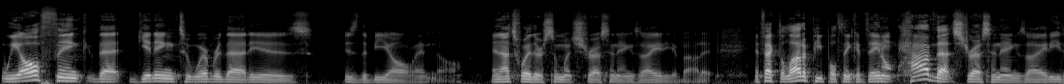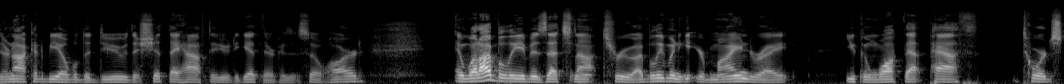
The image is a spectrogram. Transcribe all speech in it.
we all think that getting to wherever that is is the be all end all. And that's why there's so much stress and anxiety about it. In fact, a lot of people think if they don't have that stress and anxiety, they're not going to be able to do the shit they have to do to get there because it's so hard. And what I believe is that's not true. I believe when you get your mind right, you can walk that path towards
